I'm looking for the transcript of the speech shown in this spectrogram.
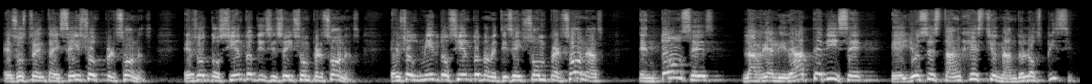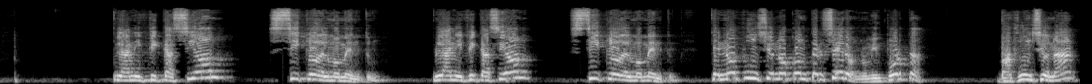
esos 36 son personas, esos 216 son personas, esos 1296 son personas, entonces, la realidad te dice, ellos están gestionando el auspicio. Planificación, ciclo del momentum. Planificación, ciclo del momentum. Que no funcionó con tercero, no me importa. Va a funcionar.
